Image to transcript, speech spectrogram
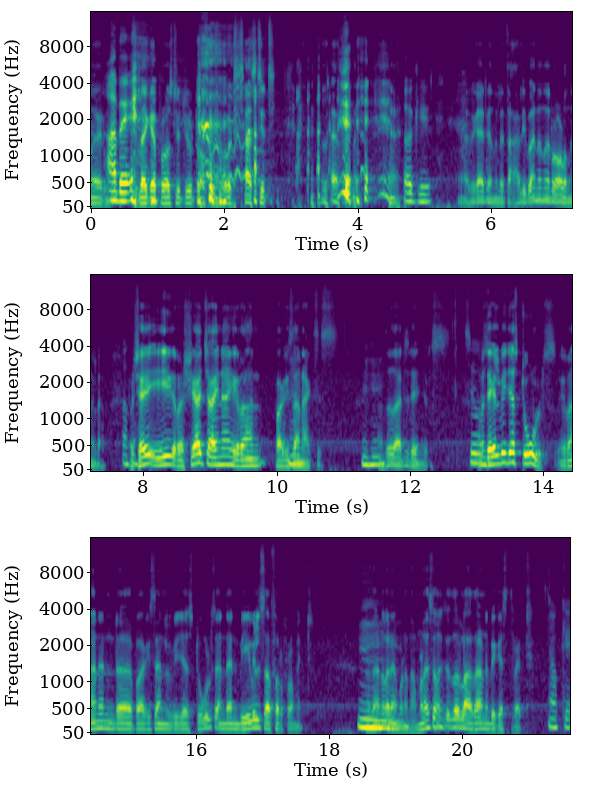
കാര്യം. Like a prostitute chastity okay അത് കാര്യമൊന്നുമില്ല. എന്ന റോളൊന്നുമില്ല. പക്ഷേ ഈ Russia China Iran Pakistan axis അത് that's dangerous they will be just tools Iran and Pakistan will be just tools and then we will suffer from it അതാണ് പറയാൻ പോണത്. നമ്മളെ സംബന്ധിച്ചിടത്തോളം അതാണ് ബിഗസ്റ്റ് ത്രെറ്റ് ഓക്കെ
